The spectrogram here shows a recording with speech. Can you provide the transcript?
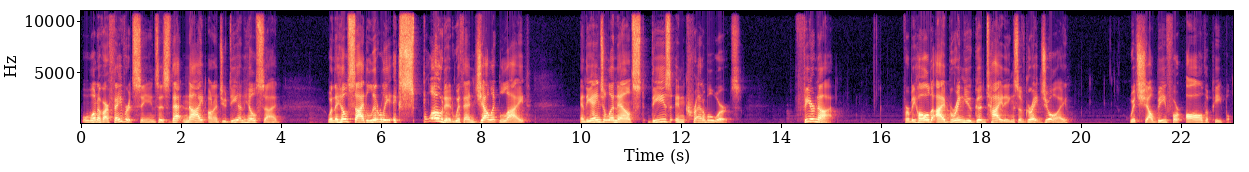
one of our favorite scenes is that night on a Judean hillside when the hillside literally exploded with angelic light and the angel announced these incredible words Fear not, for behold, I bring you good tidings of great joy, which shall be for all the people.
